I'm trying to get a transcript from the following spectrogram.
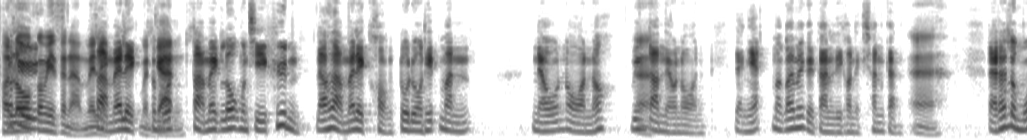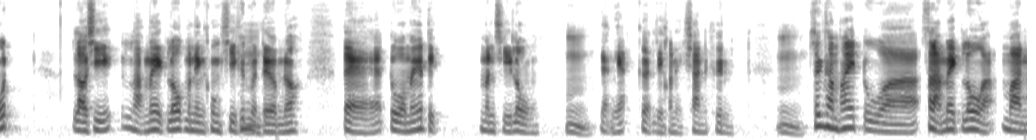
เพราะโลกก็มีสนามแม่เหล็สากมแม่เหล็กเหมือสนมกัมนติสามแม่เหล็กโลกมันชี้ขึ้น แล้วสามแม่เหล็กของตัวดวงอาทิตย์มันแนวนอนเนาะวิ่งอ่าตามแนวนอน อย่างเงี้ยมันก็ไม่เกิดการ reconnection กันอ่าแต่ถ้าสมมุติเราชี้สามแม่เหล็กโลกมันยังคงชี้ขึ้นอืมเหมือนเดิมเนาะแต่ตัว magnetic มันชี้ลงอืมอย่างเงี้ยเกิด reconnection ขึ้นอืมซึ่งทำให้ตัวสนามแม่เหล็กโลกอะมัน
